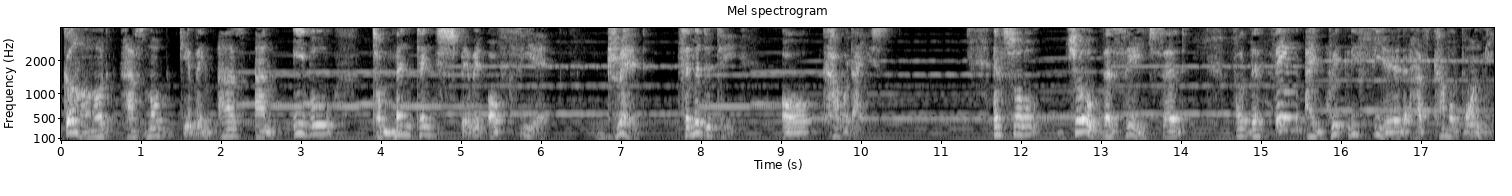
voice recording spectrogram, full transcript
God has not given us an evil, tormenting spirit of fear, dread, timidity, or cowardice. And so Job the sage said, For the thing I greatly feared has come upon me,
